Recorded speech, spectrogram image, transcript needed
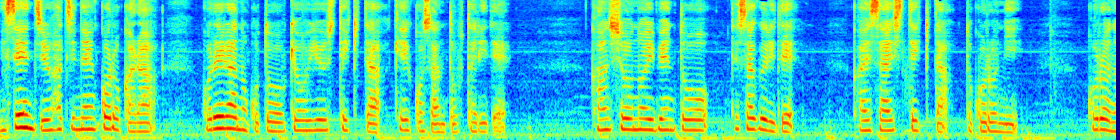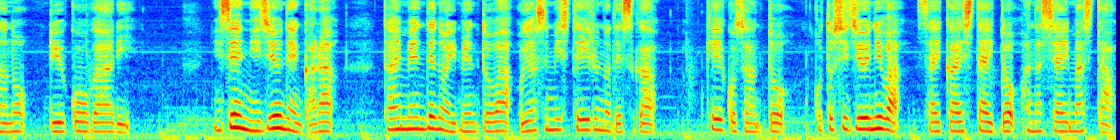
2018年頃からこれらのことを共有してきた恵子さんと2人で鑑賞のイベントを手探りで開催してきたところにコロナの流行があり、2020年から対面でのイベントはお休みしているのですが、恵子さんと今年中には再開したいと話し合いました。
